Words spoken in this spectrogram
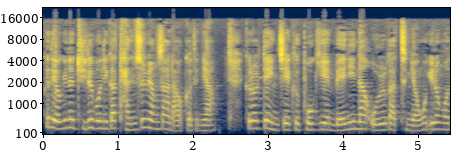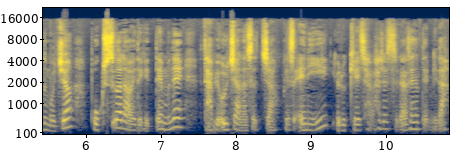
근데 여기는 뒤를 보니까 단수 명사가 나왔거든요. 그럴 때 이제 그 보기에 man이나 all 같은 경우 이런 거는 뭐죠? 복수가 나와야 되기 때문에 답이 옳지 않았었죠. 그래서 any 이렇게 잘 하셨으리라 생각됩니다.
